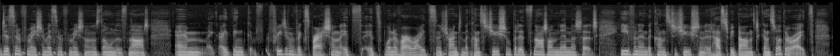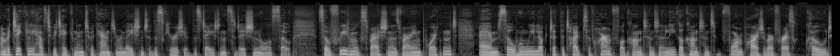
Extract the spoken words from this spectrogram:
disinformation, misinformation on its own is not. Um, I, think freedom of expression it's it's one of our rights enshrined in the constitution, but it's not unlimited. Even in the constitution, it has to be balanced against other rights, and particularly has to be taken into account in relation to the security of the state and sedition also. So freedom of expression is very important. Um, so when we looked at the types of harmful content and illegal content to form part of our first code,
